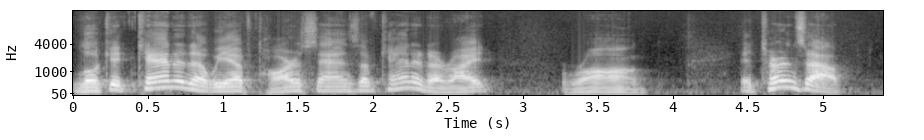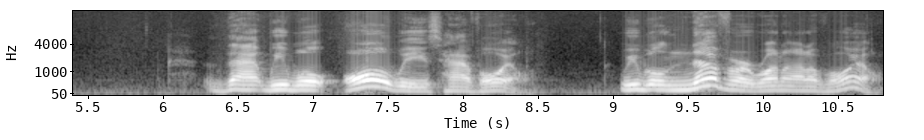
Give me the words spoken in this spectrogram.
Look at Canada. We have tar sands of Canada, right? Wrong. It turns out that we will always have oil. We will never run out of oil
